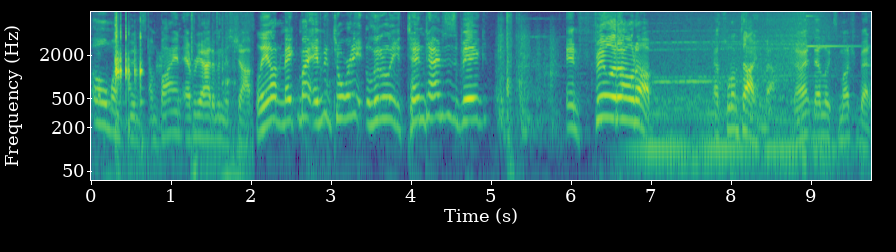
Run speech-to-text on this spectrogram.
Oh my goodness, I'm buying every item in the shop. Leon, make my inventory literally 10 times as big and fill it on up. That's what I'm talking about. All right, that looks much better.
